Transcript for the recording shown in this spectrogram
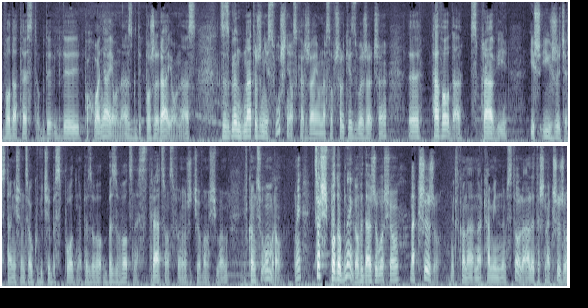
woda testu, gdy, gdy pochłaniają nas, gdy pożerają nas, ze względu na to, że niesłusznie oskarżają nas o wszelkie złe rzeczy, e, ta woda sprawi, iż ich życie stanie się całkowicie bezpłodne, bezowocne, stracą swoją życiową siłę i w końcu umrą. Coś podobnego wydarzyło się na krzyżu, nie tylko na, na kamiennym stole, ale też na krzyżu.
